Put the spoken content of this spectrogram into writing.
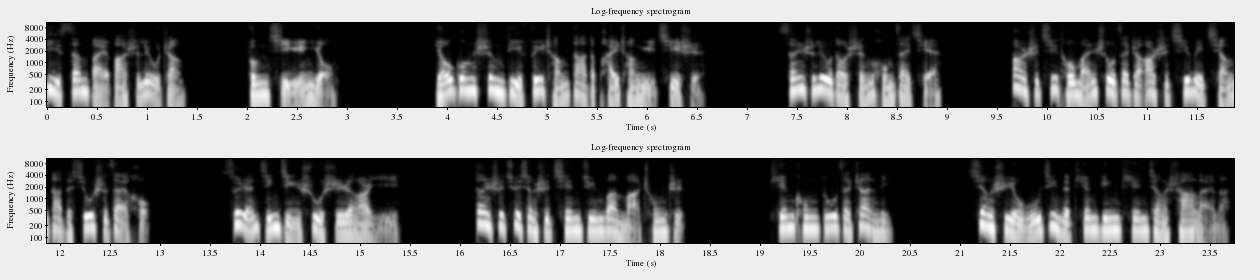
第三百八十六章风起云涌。瑶光圣地非常大的排场与气势，三十六道神虹在前，二十七头蛮兽在这，二十七位强大的修士在后。虽然仅仅数十人而已，但是却像是千军万马冲至，天空都在站立，像是有无尽的天兵天将杀来了。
